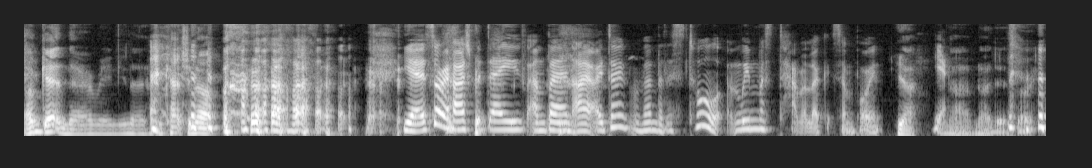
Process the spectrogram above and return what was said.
I'm getting there. I mean, you know, I'm catching up. yeah, sorry, Harsh But Dave and Ben, I, I don't remember this at all. We must have a look at some point. yeah. Yeah. No, I have no idea. Sorry.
